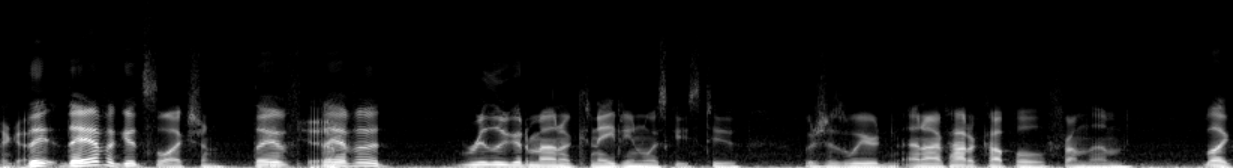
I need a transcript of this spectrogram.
I got. They they have a good selection. They have Yeah. they have a really good amount of Canadian whiskeys too, which is weird. And I've had a couple from them. Like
